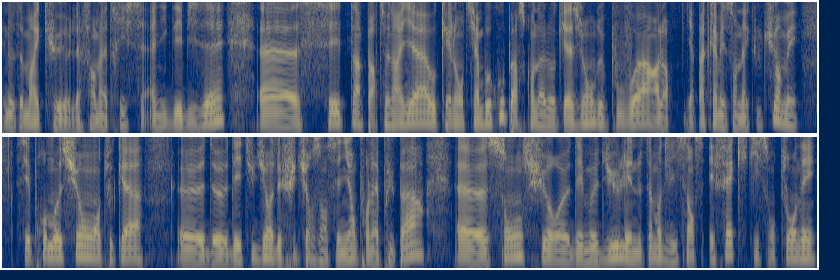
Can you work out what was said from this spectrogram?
et notamment avec euh, la formatrice Annick Desbizet. c'est un partenariat auquel on tient beaucoup parce qu'on a l'occasion de pouvoir, alors il n'y a pas que la Maison de la Culture, mais ces promotions, en tout cas d'étudiants et de futurs enseignants pour la plupart, sont sur des modules et notamment des licences EFEC qui sont tournés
